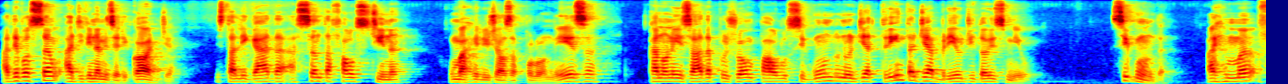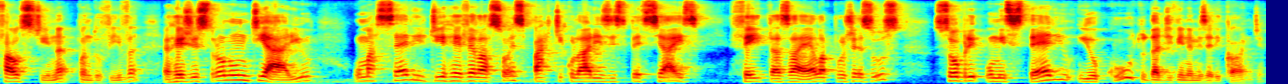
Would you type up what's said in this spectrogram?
a devoção à Divina Misericórdia está ligada a Santa Faustina, uma religiosa polonesa canonizada por João Paulo II no dia 30 de abril de 2000. Segunda, a irmã Faustina, quando viva, registrou num diário uma série de revelações particulares especiais feitas a ela por Jesus sobre o mistério e o culto da Divina Misericórdia.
